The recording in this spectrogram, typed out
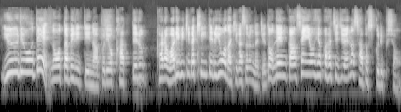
有料で Notability のアプリを買ってるから割引が効いてるような気がするんだけど、年間1480円のサブスクリプション。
